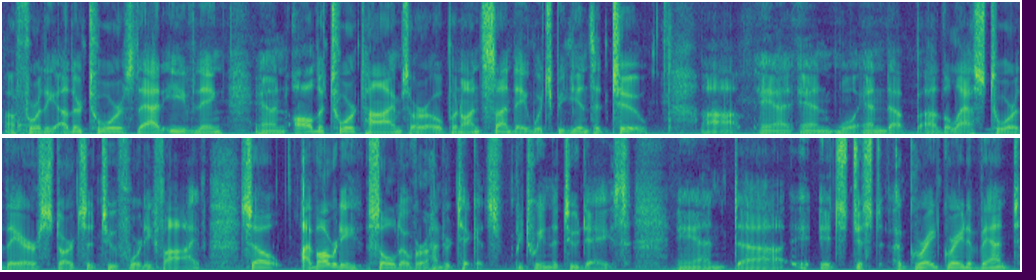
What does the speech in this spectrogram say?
uh, for the other tours that evening, and all the tour times are open on Sunday, which begins at 2. Uh, and, and we'll end up, uh, the last tour there starts at 2.45. So I've already sold over 100 tickets between the two days. And uh, it's just a great, great event.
